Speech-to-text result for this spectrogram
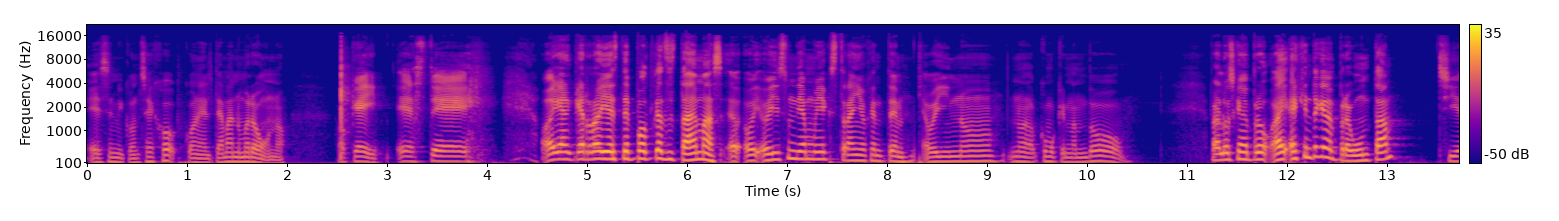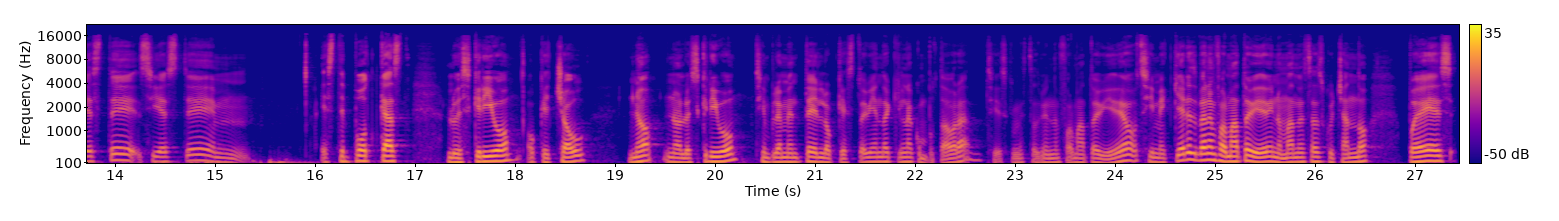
ese es mi consejo con el tema número uno. Ok, este... Oigan, qué rollo, este podcast está de más. Eh, hoy, hoy es un día muy extraño, gente. Hoy no, no, como que no ando... Para los que me preguntan... Hay, hay, gente que me pregunta si este, si este, mm, este podcast lo escribo o qué show. No, no lo escribo. Simplemente lo que estoy viendo aquí en la computadora. Si es que me estás viendo en formato de video. Si me quieres ver en formato de video y nomás me estás escuchando, puedes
